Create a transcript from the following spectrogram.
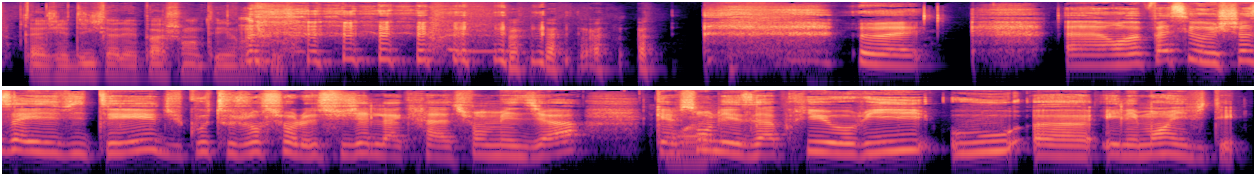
Putain, j'ai dit que j'allais pas chanter en ouais. Euh, on va passer aux choses à éviter. Du coup, toujours sur le sujet de la création média. Quels sont les a priori ou euh, éléments à éviter?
